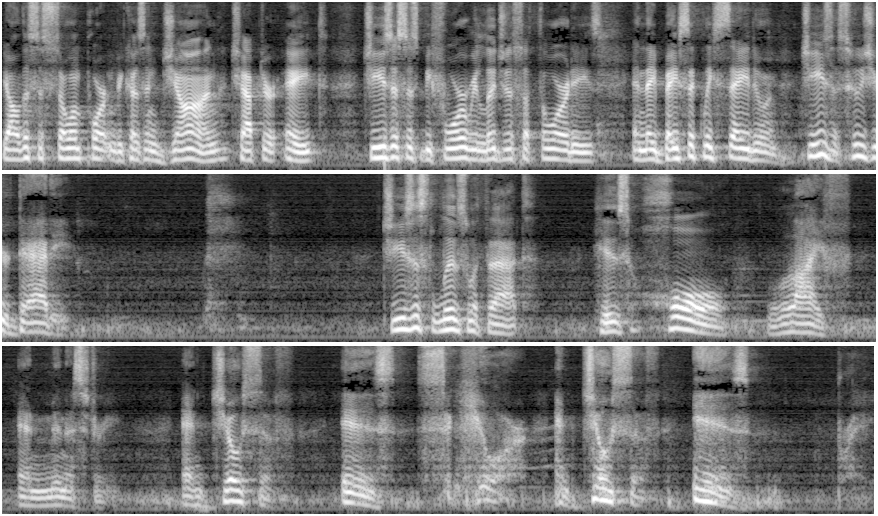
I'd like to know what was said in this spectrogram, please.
Y'all, this is so important because in John chapter 8, Jesus is before religious authorities, and they basically say to him, Jesus, who's your daddy? Jesus lives with that. his whole life and ministry. And Joseph is secure, and Joseph is brave.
